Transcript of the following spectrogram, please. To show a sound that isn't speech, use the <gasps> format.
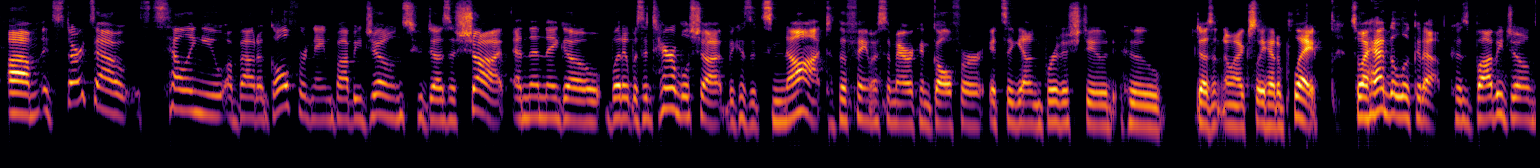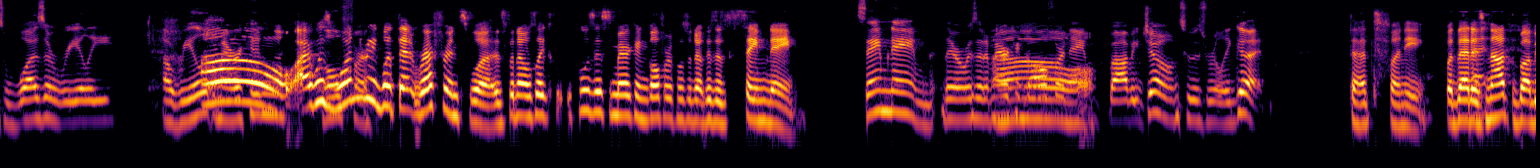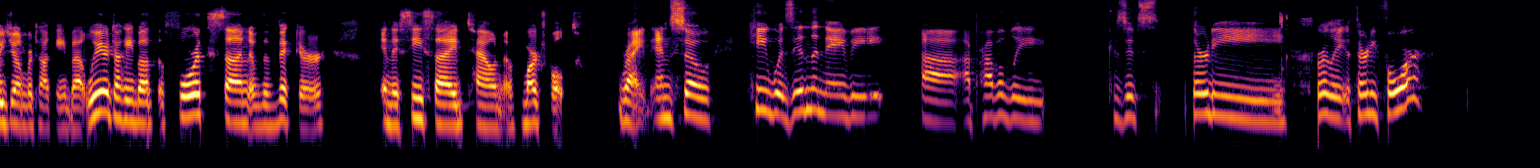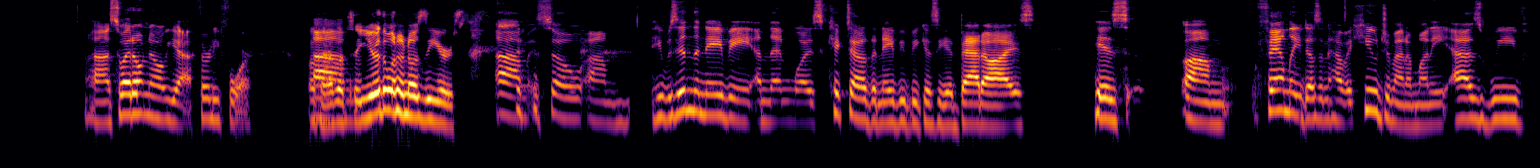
um it starts out telling you about a golfer named Bobby Jones who does a shot and then they go, but it was a terrible shot because it's not the famous American golfer, it's a young British dude who doesn't know actually how to play. So I had to look it up because Bobby Jones was a really a real American Oh, I was golfer. wondering what that reference was, but I was like, "Who's this American golfer supposed to know?" Because it's the same name. same name. There was an American golfer Oh. named Bobby Jones who was really good. That's funny. But that is not the Bobby Jones we're talking about. We are talking about the fourth son of the victor in the seaside town of Marchbolt. Right. And so he was in the Navy, uh, I probably, because it's 30, early 34. Uh, so I don't know. Yeah, 34. Okay, Um, let's say you're the one who knows the years. <laughs> Um, so um, he was in the Navy and then was kicked out of the Navy because he had bad eyes. His um, family doesn't have a huge amount of money, as we've,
